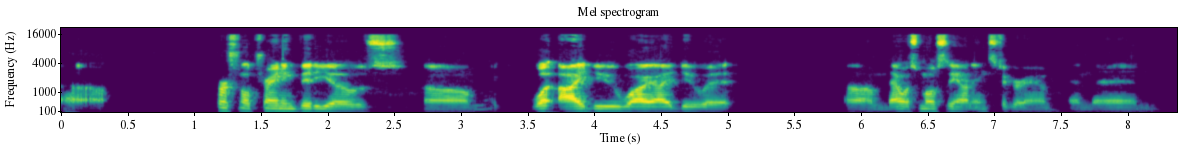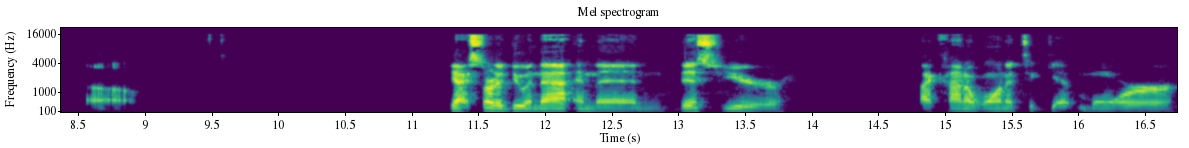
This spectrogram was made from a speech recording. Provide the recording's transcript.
uh, personal training videos, um, like what I do, why I do it. Um, that was mostly on Instagram, and then um, yeah, I started doing that, and then this year I kind of wanted to get more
